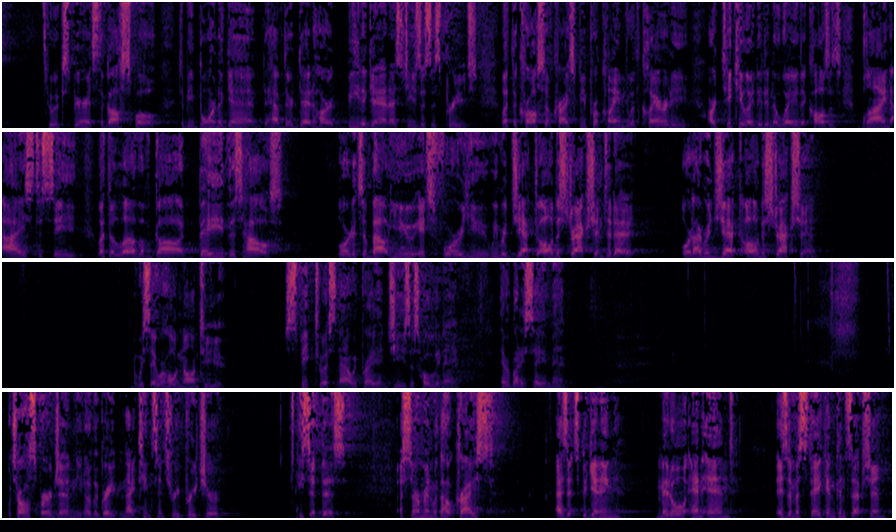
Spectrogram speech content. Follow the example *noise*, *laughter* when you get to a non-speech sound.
to experience the gospel, to be born again, to have their dead heart beat again as Jesus is preached. Let the cross of Christ be proclaimed with clarity, articulated in a way that causes blind eyes to see. Let the love of God bathe this house. Lord, it's about you. It's for you. We reject all distraction today. Lord, I reject all distraction. And we say we're holding on to you. Speak to us now, we pray, in Jesus' holy name. Everybody say amen. Well, Charles Spurgeon, you know, the great 19th century preacher, he said this A sermon without Christ, as its beginning, middle, and end, is a mistaken conception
